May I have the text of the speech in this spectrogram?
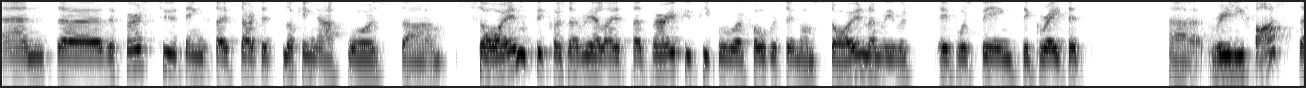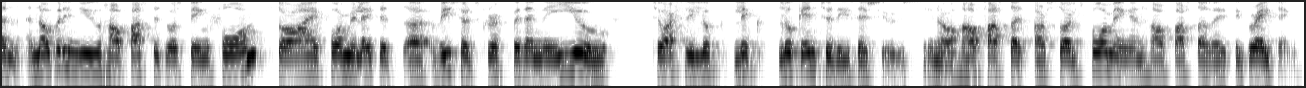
And uh, the first two things I started looking at was um, soil because I realized that very few people were focusing on soil, and we were it was being degraded uh, really fast, and, and, nobody knew how fast it was being formed. So I formulated a research group within the EU to actually look look, look into these issues. You know, how fast are soils forming and how fast are they degrading?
